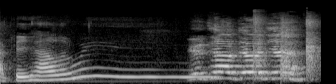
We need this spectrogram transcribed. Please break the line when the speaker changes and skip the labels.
Happy Halloween.
Good job, Georgia.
